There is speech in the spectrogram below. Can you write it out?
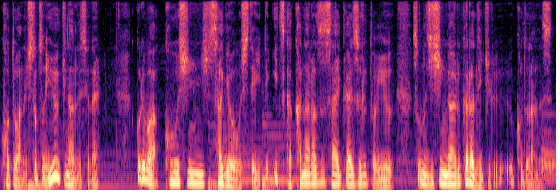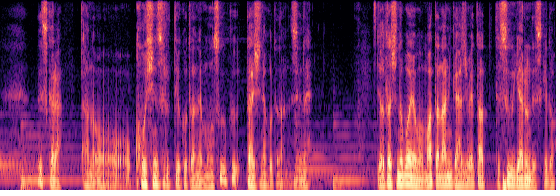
ことはね一つの勇気なんですよね。これは更新作業をしていていつか必ず再開するというその自信があるからできることなんです。ですからあの更新するっていうことはねものすごく大事なことなんですよね。で私の場合はもうまた何か始めたってすぐやるんですけど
